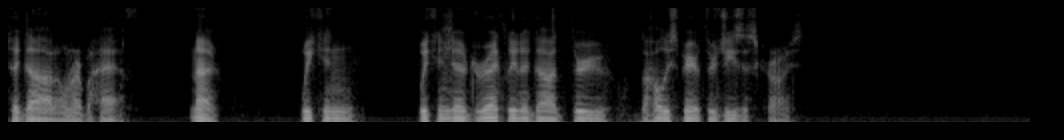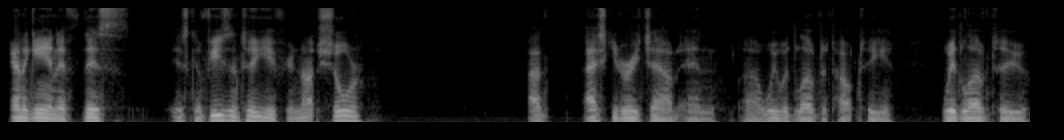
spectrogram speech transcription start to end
to God on our behalf? No. We can we can go directly to God through the Holy Spirit through Jesus Christ. And again, if this is confusing to you, if you're not sure, I ask you to reach out, and uh, we would love to talk to you. We'd love to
